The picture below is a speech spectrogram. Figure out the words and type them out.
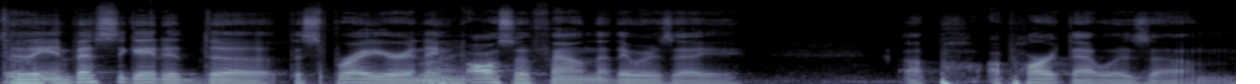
So they investigated the the sprayer, and Right. they also found that there was a a, a part that was um,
